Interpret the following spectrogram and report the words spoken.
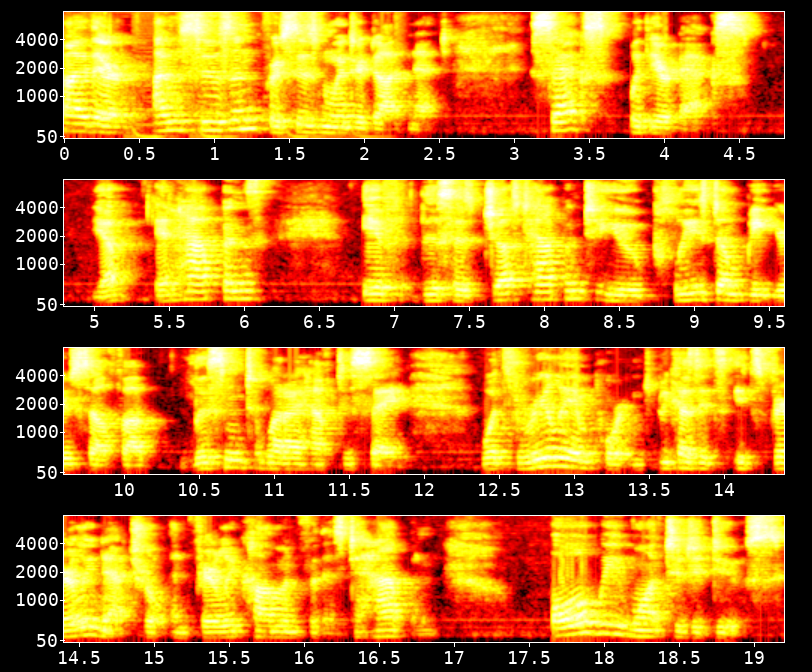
Hi there, I'm Susan for SusanWinter.net. Sex with your ex. Yep, it happens. If this has just happened to you, please don't beat yourself up. Listen to what I have to say. What's really important, because it's, it's fairly natural and fairly common for this to happen, all we want to deduce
